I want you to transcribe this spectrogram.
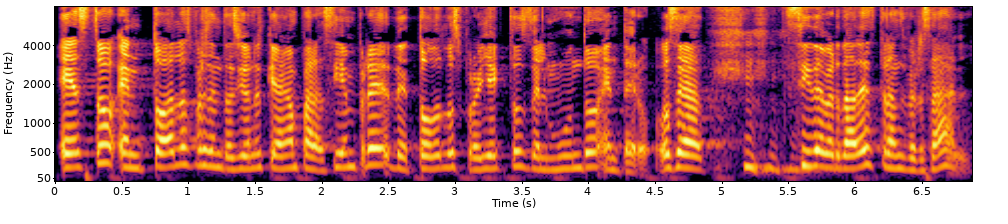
esto en todas las presentaciones que hagan para siempre de todos los proyectos del mundo entero. O sea, sí, de verdad es transversal.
